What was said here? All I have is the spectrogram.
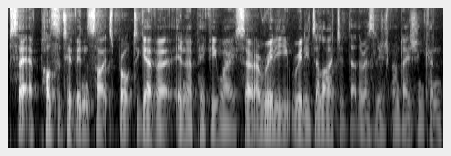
set of positive insights brought together in a pithy way. So I'm really, really delighted that the Resolution Foundation can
